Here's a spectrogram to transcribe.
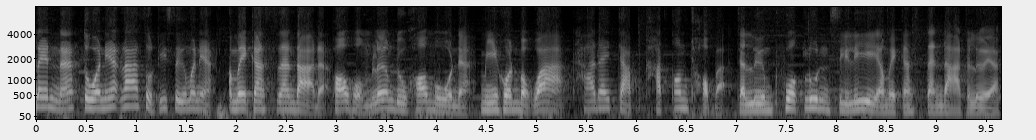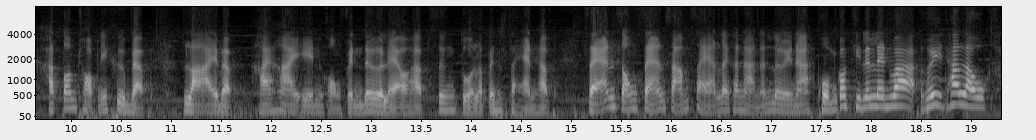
เล่น ๆ นะ ตัวนี้ล่าสุดที่ซื้อมาเนี่ยอเมริกันสแตนดาร์ดอะพอผมเริ่มดูข้อมูลเนี่ยมีคนบอกว่าถ้าได้จับคัตตอมช็อปอะจะลืมพวกรุ่นซีรีส์อเมริกันสแตนดาร์ดไปเลยอะคัตตอมช็อปนี่คือแบบลายแบบไฮไฮเอ็นของ Fender แล้วครับ ซึ่งตัวละเป็นแสนครับแสนสองแสนสามแสนอะไรขนาดนั้นเลยนะ ผมก็คิดเล่น ๆ ว่า เฮ้ย ถ้าเราข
